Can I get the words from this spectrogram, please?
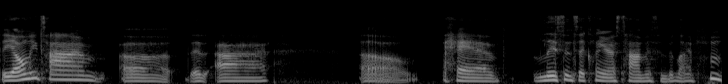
The only time uh, that I um, have listened to Clarence Thomas and been like, hmm,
